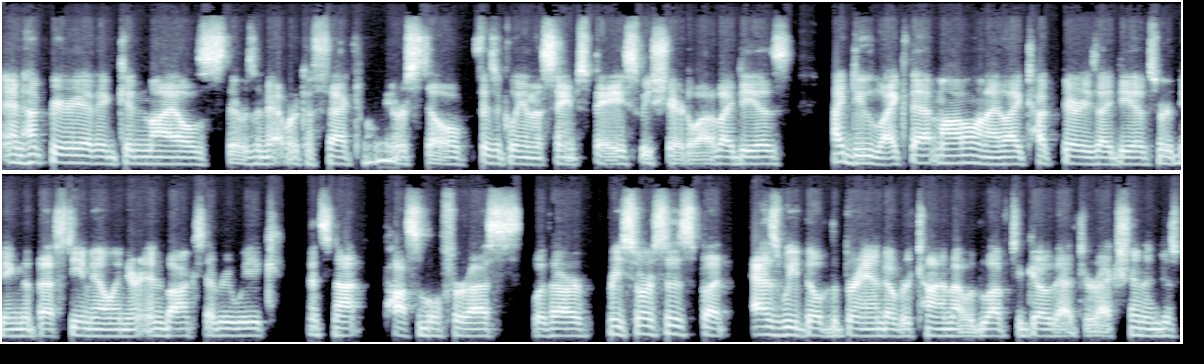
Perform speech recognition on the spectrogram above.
And Huckberry, I think in Myles, there was a network effect when we were still physically in the same space. We shared a lot of ideas. I do like that model, and I liked Huckberry's idea of sort of being the best email in your inbox every week. It's not possible for us with our resources, but as we build the brand over time, I would love to go that direction and just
